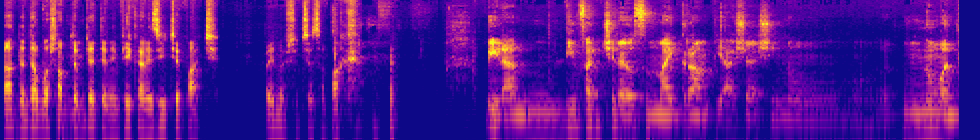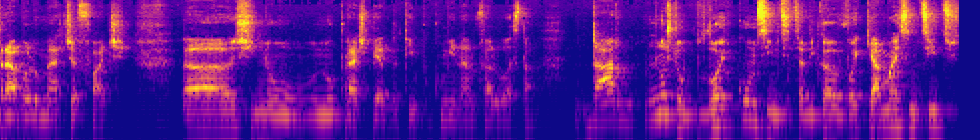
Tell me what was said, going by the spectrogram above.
Da? Te întreabă șapte mm-hmm. prieteni în fiecare zi ce faci. Păi nu știu ce să fac. Bine, din fericire eu sunt mai grumpy așa și nu, nu mă întreabă lumea ce faci. Uh, și nu, nu prea își pierde timpul cu mine în felul ăsta. Dar, nu știu, voi cum simțiți? Adică voi chiar mai simțiți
